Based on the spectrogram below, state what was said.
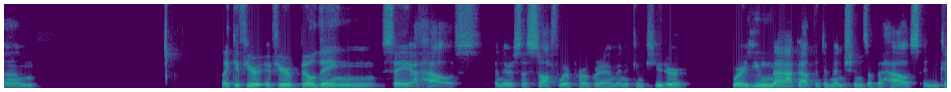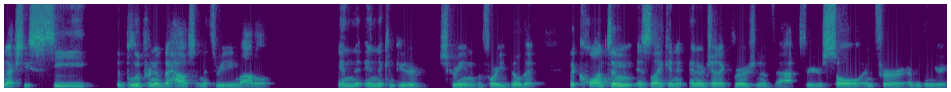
um, like if you're if you're building say a house and there's a software program in a computer where you map out the dimensions of the house and you can actually see the blueprint of the house in the 3D model in the in the computer screen before you build it. The quantum is like an energetic version of that for your soul and for everything you're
